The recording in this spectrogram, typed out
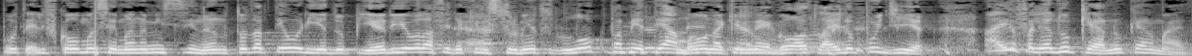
Puta, ele ficou uma semana me ensinando toda a teoria do piano e eu lá fiz aquele instrumento louco para meter a mão naquele negócio lá e não podia. Aí eu falei, eu não quero, não quero mais.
